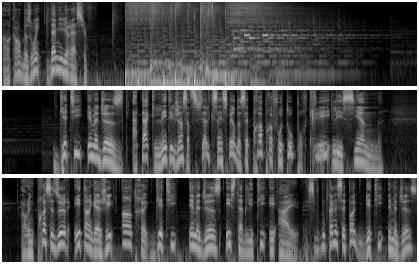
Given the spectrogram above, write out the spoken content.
a encore besoin d'amélioration. Getty Images attaque l'intelligence artificielle qui s'inspire de ses propres photos pour créer les siennes. Alors, une procédure est engagée entre Getty Images et Stability AI. si vous ne connaissez pas Getty Images,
